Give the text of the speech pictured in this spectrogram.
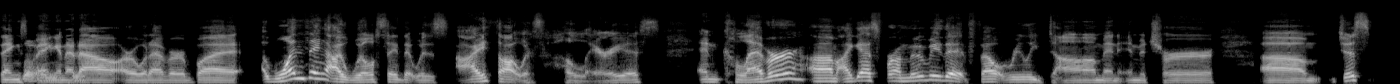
things Low-hanging banging it fruit. out or whatever. But one thing I will say that was I thought was hilarious and clever. Um, I guess for a movie that felt really dumb and immature. Um, just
